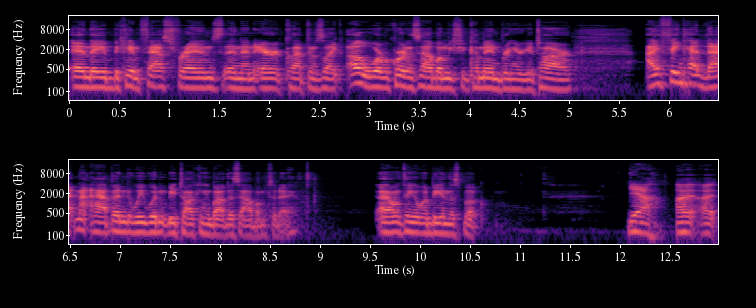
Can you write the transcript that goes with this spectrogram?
and they became fast friends and then Eric Clapton was like oh we're recording this album. You should come in bring your guitar. I think had that not happened we wouldn't be talking about this album today. I don't think it would be in this book. Yeah, I I,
